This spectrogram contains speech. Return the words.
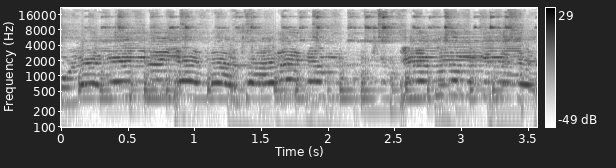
உலகத்து என்ன சரணம். எனக்கு நமக்கு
